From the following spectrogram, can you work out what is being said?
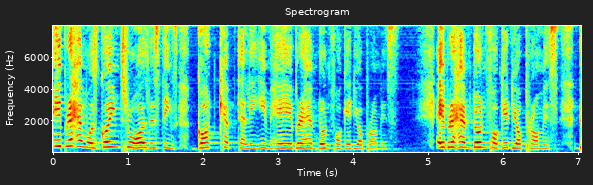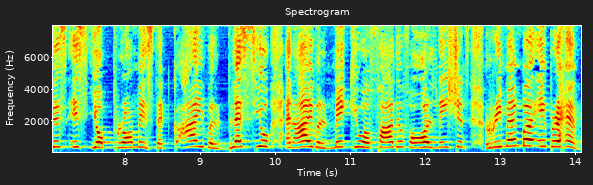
Abraham was going through all these things, God kept telling him, Hey, Abraham, don't forget your promise. Abraham, don't forget your promise. This is your promise that I will bless you and I will make you a father for all nations. Remember Abraham.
